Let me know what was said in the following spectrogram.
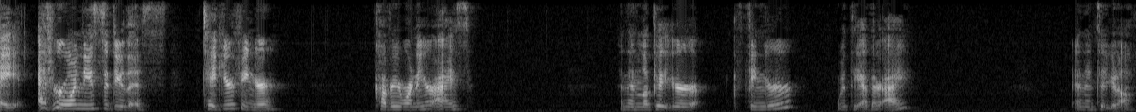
Hey, everyone needs to do this. Take your finger, cover one of your eyes, and then look at your finger with the other eye, and then take it off.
